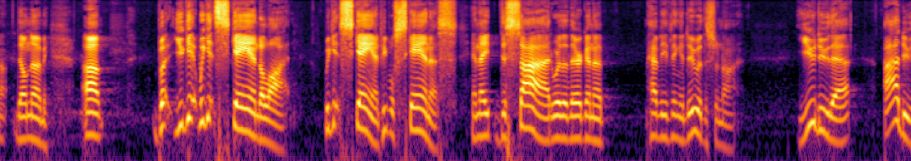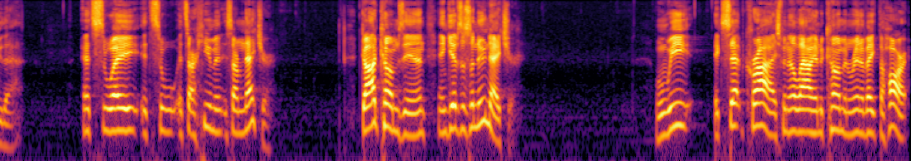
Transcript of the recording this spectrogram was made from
Uh, they'll know me. Um, but you get we get scanned a lot we get scanned. People scan us and they decide whether they're going to have anything to do with us or not. You do that. I do that. It's the way, it's, it's our human, it's our nature. God comes in and gives us a new nature. When we accept Christ, we allow Him to come and renovate the heart,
